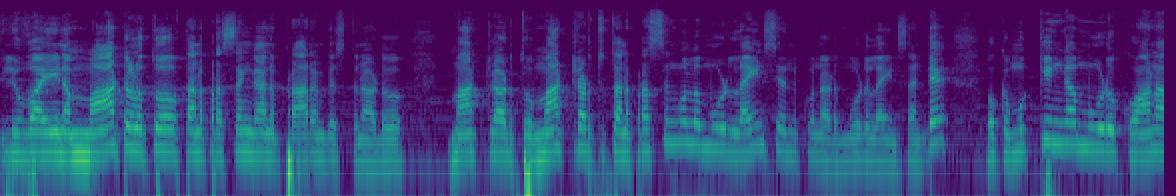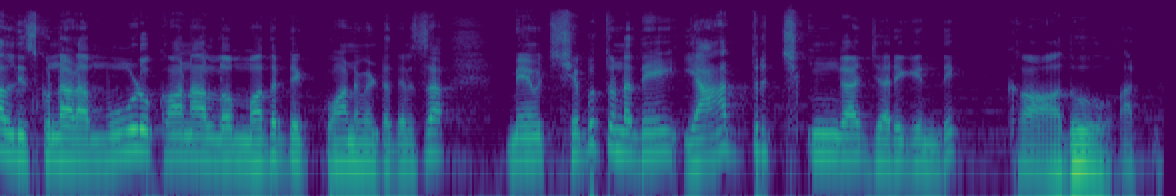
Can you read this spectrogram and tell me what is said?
విలువైన మాటలతో తన ప్రసంగాన్ని ప్రారంభిస్తున్నాడు. మాట్లాడుతూ మాట్లాడుతూ తన ప్రసంగంలో మూడు లైన్స్ ఎన్నుకున్నాడు. మూడు లైన్స్ అంటే ఒక ముఖ్యంగా మూడు కోణాలు తీసుకున్నాడు. ఆ మూడు కోణాల్లో మొదటి కోణం ఏంటో తెలుసా? మేము చెబుతున్నది యాదృచ్ఛికంగా జరిగింది కాదు అంటున్నాడు.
